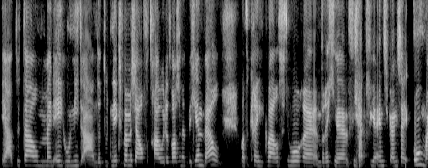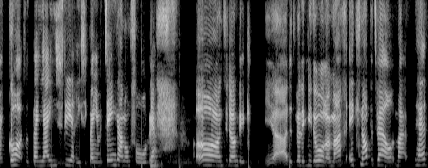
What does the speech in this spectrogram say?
ja, totaal mijn ego niet aan. Dat doet niks met mijn zelfvertrouwen. Dat was in het begin wel. Want dan kreeg ik wel eens te horen een berichtje via, via Instagram. Die zei, oh my god, wat ben jij hysterisch. Ik ben je meteen gaan ontvolgen. Ja. Oh, en toen dacht ik, ja, dit wil ik niet horen. Maar ik snap het wel. Maar hè, het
